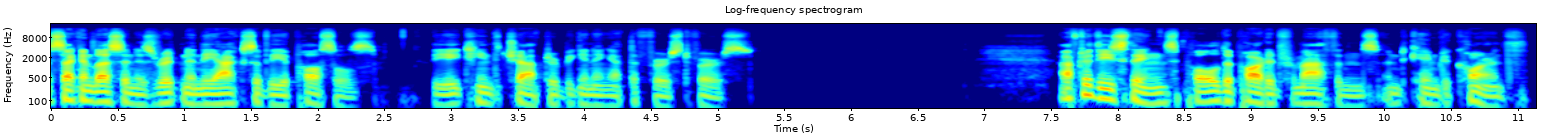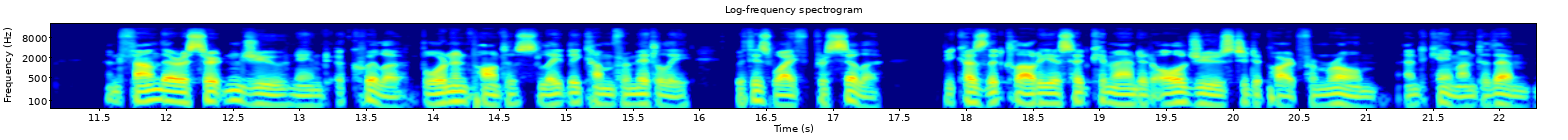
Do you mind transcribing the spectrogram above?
The second lesson is written in the Acts of the Apostles, the 18th chapter, beginning at the first verse. After these things, Paul departed from Athens and came to Corinth, and found there a certain Jew named Aquila, born in Pontus, lately come from Italy, with his wife Priscilla, because that Claudius had commanded all Jews to depart from Rome, and came unto them.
